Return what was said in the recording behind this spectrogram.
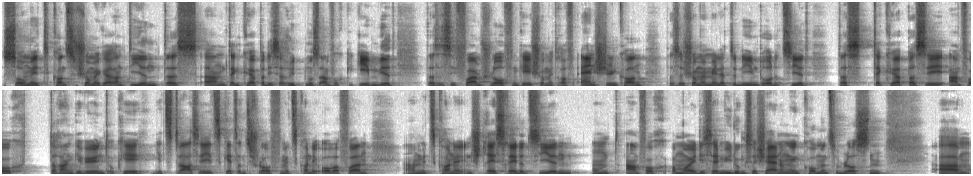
somit kannst du schon mal garantieren, dass ähm, dein Körper dieser Rhythmus einfach gegeben wird, dass er sich vor dem Schlafen gehen schon mal darauf einstellen kann, dass er schon mal Melatonin produziert, dass der Körper sich einfach daran gewöhnt, okay, jetzt weiß ich, jetzt geht's ans Schlafen, jetzt kann ich runterfahren, ähm, jetzt kann ich den Stress reduzieren, und einfach einmal diese Ermüdungserscheinungen kommen zu lassen. Ähm,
